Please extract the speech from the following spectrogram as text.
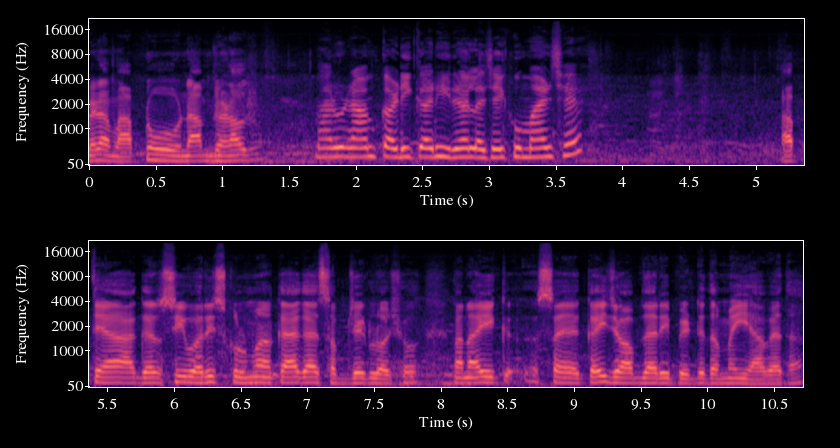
મેડમ આપનું નામ જણાવજો. મારું નામ કડીકર હિરલ અજયકુમાર છે. આપ ત્યાં આગળ શિવહરી સ્કૂલમાં કયા કયા સબ્જેક્ટ લો છો? અને એક કઈ જવાબદારી પેટે તમે અહીં આવ્યા હતા?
